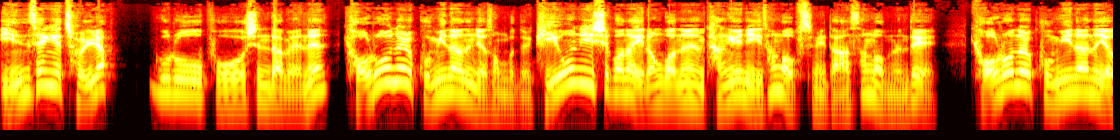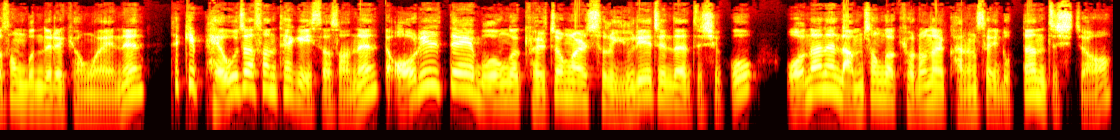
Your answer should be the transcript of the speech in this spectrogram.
인생의 전략 으로 보신다면은 결혼을 고민하는 여성분들 비혼이시거나 이런 거는 당연히 상관없습니다 상관없는데 결혼을 고민하는 여성분들의 경우에는 특히 배우자 선택에 있어서는 어릴 때 무언가 결정할수록 유리해진다는 뜻이고 원하는 남성과 결혼할 가능성이 높다는 뜻이죠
